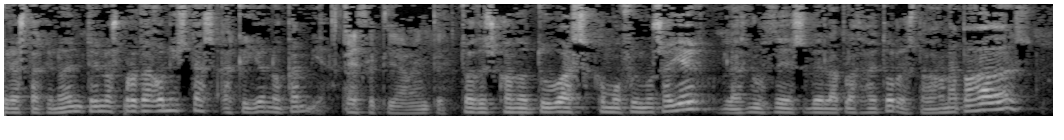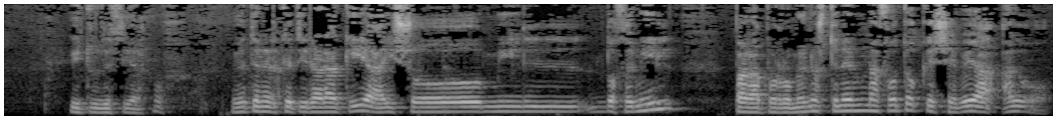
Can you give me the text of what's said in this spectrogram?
pero hasta que no entren los protagonistas aquello no cambia. Efectivamente. Entonces cuando tú vas como fuimos ayer, las luces de la Plaza de Toros estaban apagadas Y tú decías, "Uf, voy a tener que tirar aquí a ISO 1000, 12000 para por lo menos tener una foto que se vea algo.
